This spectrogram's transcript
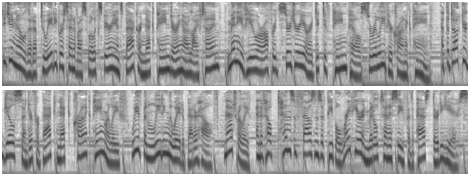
Did you know that up to 80% of us will experience back or neck pain during our lifetime? Many of you are offered surgery or addictive pain pills to relieve your chronic pain. At the Dr. Gill Center for Back, Neck, Chronic Pain Relief, we have been leading the way to better health, naturally, and have helped tens of thousands of people right here in Middle Tennessee for the past 30 years.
